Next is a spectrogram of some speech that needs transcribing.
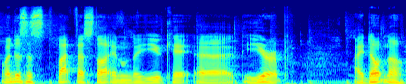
When does this Splatfest start in the UK, uh, Europe? I don't know.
